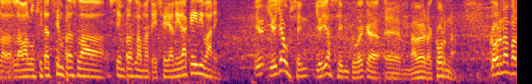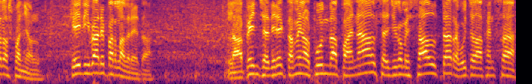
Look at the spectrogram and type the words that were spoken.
La, la velocitat sempre és la, sempre és la mateixa. I anirà Keidi Bare. Jo, jo, ja ho sent, jo ja sento, eh, que... Eh, a veure, corna. Corna per l'Espanyol. Keidi Bare per la dreta. la penja directament al punt de penal, Sergi Gómez salta, rebutja la defensa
